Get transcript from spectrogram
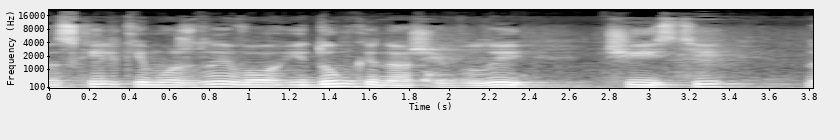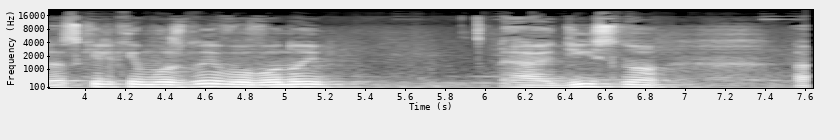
наскільки можливо і думки наші були чисті, наскільки можливо вони е, дійсно е,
